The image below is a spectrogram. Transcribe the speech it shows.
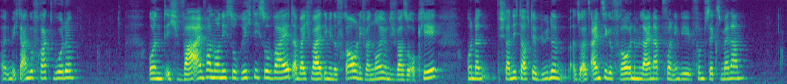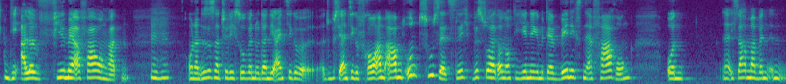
äh, mich da angefragt wurde. Und ich war einfach noch nicht so richtig so weit, aber ich war halt irgendwie eine Frau und ich war neu und ich war so okay. Und dann stand ich da auf der Bühne, also als einzige Frau in einem Line-Up von irgendwie fünf, sechs Männern die alle viel mehr Erfahrung hatten. Mhm. Und dann ist es natürlich so, wenn du dann die einzige, du bist die einzige Frau am Abend und zusätzlich bist du halt auch noch diejenige mit der wenigsten Erfahrung. Und ja, ich sage mal, wenn in,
